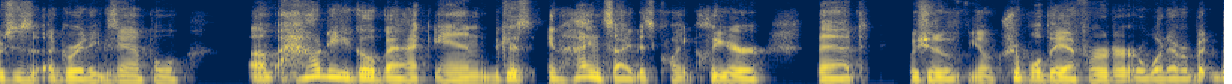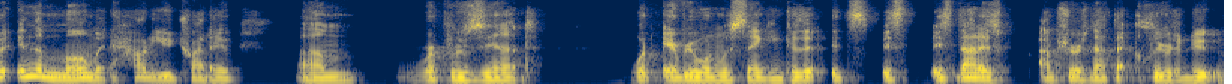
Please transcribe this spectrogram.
which is a great example. Um, how do you go back and because in hindsight it's quite clear that we should have you know tripled the effort or, or whatever, but but in the moment, how do you try to um, represent what everyone was thinking? Because it, it's it's it's not as I'm sure it's not that clear to do.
